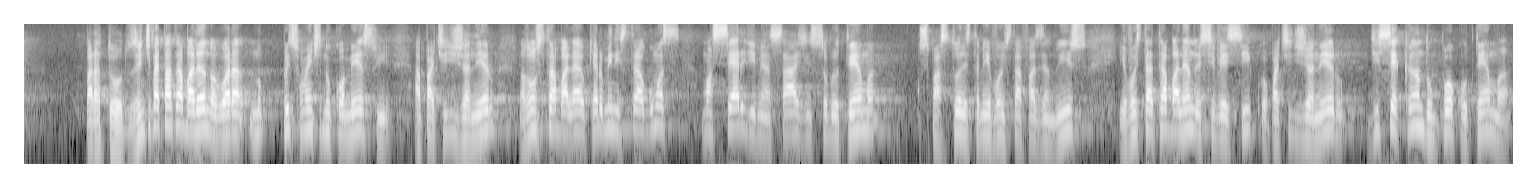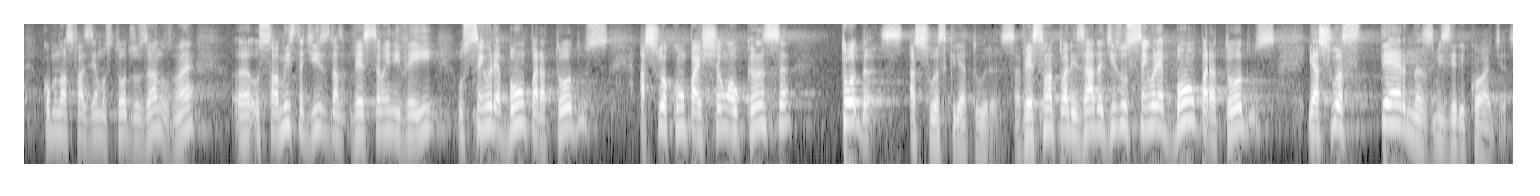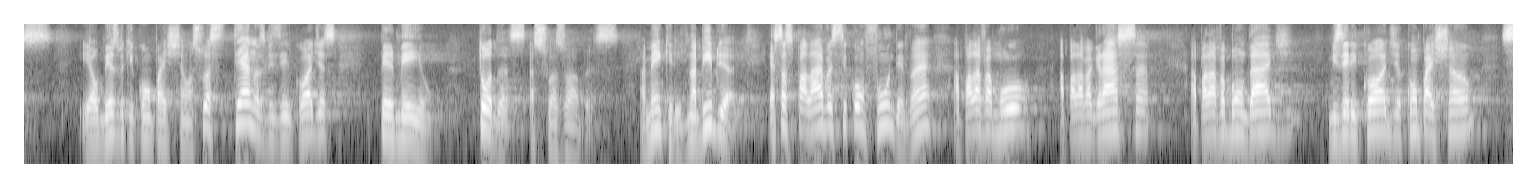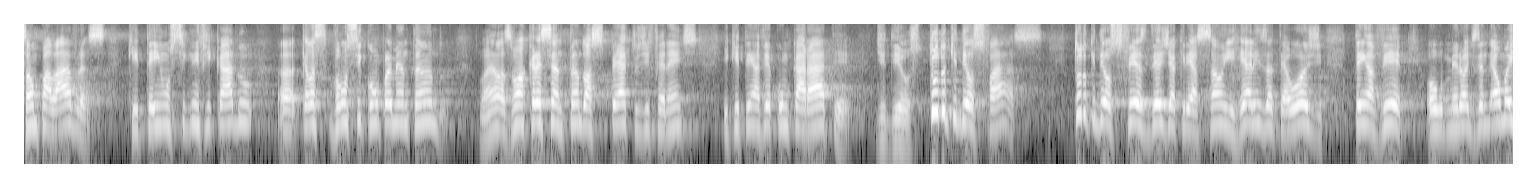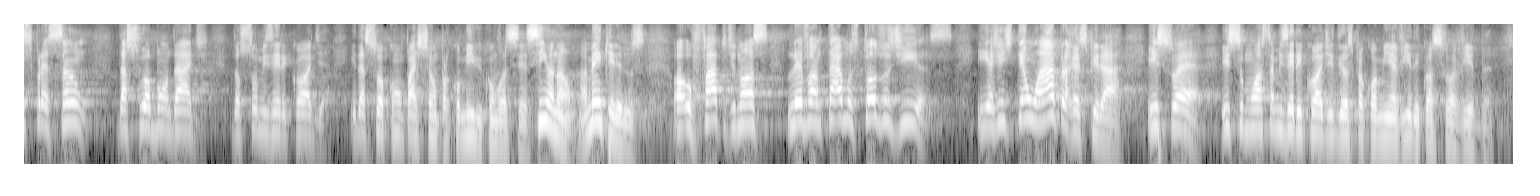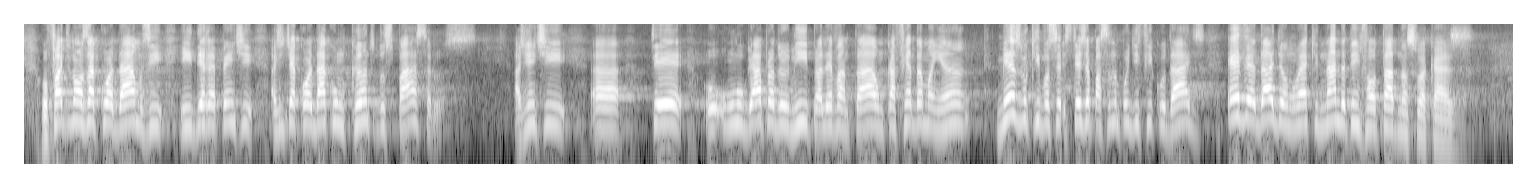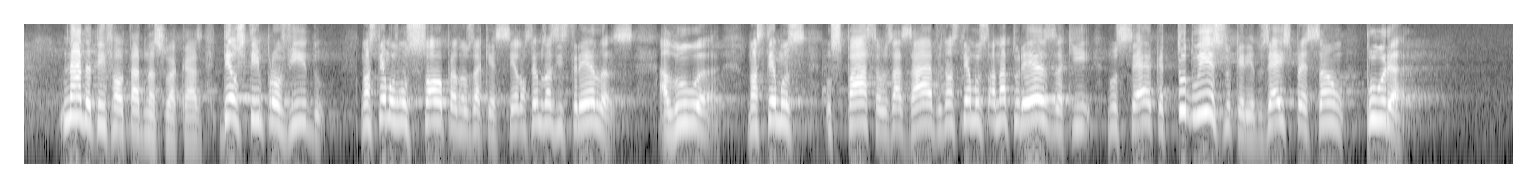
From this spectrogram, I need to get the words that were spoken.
para todos. A gente vai estar trabalhando agora, no, principalmente no começo, a partir de janeiro, nós vamos trabalhar, eu quero ministrar algumas, uma série de mensagens sobre o tema, os pastores também vão estar fazendo isso, e eu vou estar trabalhando esse versículo a partir de janeiro, dissecando um pouco o tema, como nós fazemos todos os anos, não é? Uh, o salmista diz na versão NVI: O Senhor é bom para todos, a sua compaixão alcança todas as suas criaturas. A versão atualizada diz: O Senhor é bom para todos e as suas ternas misericórdias e é o mesmo que compaixão. As suas ternas misericórdias permeiam todas as suas obras. Amém, querido? Na Bíblia, essas palavras se confundem, não é? A palavra amor, a palavra graça, a palavra bondade, misericórdia, compaixão, são palavras que têm um significado, uh, que elas vão se complementando, é? elas vão acrescentando aspectos diferentes e que têm a ver com o caráter de Deus. Tudo que Deus faz, tudo que Deus fez desde a criação e realiza até hoje tem a ver, ou melhor dizendo, é uma expressão da sua bondade, da sua misericórdia e da sua compaixão para comigo e com você. Sim ou não? Amém, queridos? O fato de nós levantarmos todos os dias e a gente ter um ar para respirar, isso é, isso mostra a misericórdia de Deus para com a minha vida e com a sua vida. O fato de nós acordarmos e, e de repente a gente acordar com o canto dos pássaros, a gente uh, ter um lugar para dormir, para levantar, um café da manhã, mesmo que você esteja passando por dificuldades, é verdade ou não é que nada tem faltado na sua casa? Nada tem faltado na sua casa. Deus tem provido. Nós temos um sol para nos aquecer, nós temos as estrelas, a lua, nós temos os pássaros, as árvores, nós temos a natureza que nos cerca. Tudo isso, queridos, é a expressão pura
